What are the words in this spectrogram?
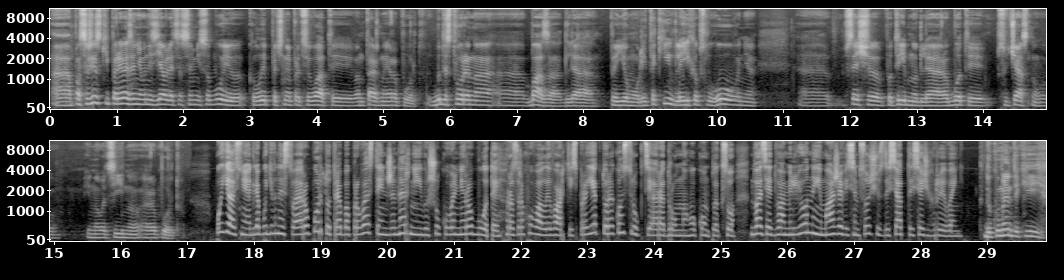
А пасажирські перевезення вони з'являться самі собою, коли почне працювати вантажний аеропорт. Буде створена е, база для прийому літаків, для їх обслуговування, е, все, що потрібно для роботи сучасного інноваційного аеропорту. Пояснює, для будівництва аеропорту треба провести інженерні і вишукувальні роботи. Розрахували вартість проєкту реконструкції аеродромного комплексу – 22 мільйони і майже 860 тисяч гривень. Документ, який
